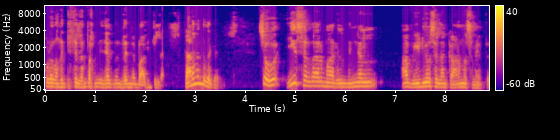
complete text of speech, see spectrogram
കൂടെ വന്നിട്ട് ഇതെല്ലാം പറഞ്ഞു കഴിഞ്ഞാൽ തന്നെ ബാധിക്കില്ല. കാണുന്നുണ്ട് ഇതൊക്കെ? സോ ഈ സർദാർമാരിൽ നിങ്ങൾ ആ വീഡിയോസ് എല്ലാം കാണുന്ന സമയത്ത്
